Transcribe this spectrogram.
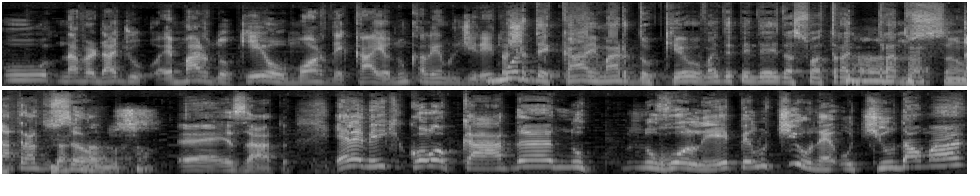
o, na verdade, o, é Mardoqueu ou Mordecai, eu nunca lembro direito. Mordecai, acho... Mardoqueu, vai depender aí da sua tra ah, tradução. Da tradução. Da tradução. É, exato. Ela é meio que colocada no, no rolê pelo tio, né? O tio dá uma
